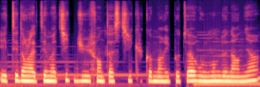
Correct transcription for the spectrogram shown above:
étaient dans la thématique du fantastique comme Harry Potter ou le monde de Narnia,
